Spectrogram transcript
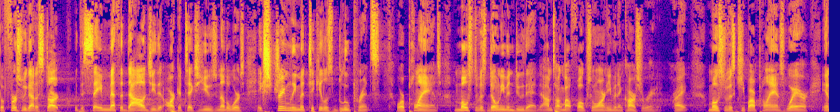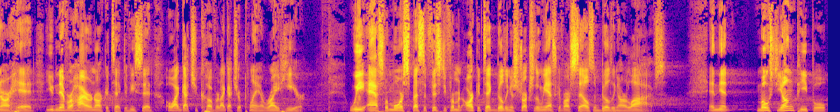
But first, we got to start with the same methodology that architects use. In other words, extremely meticulous blueprints or plans. Most of us don't even do that. Now, I'm talking about folks who aren't even incarcerated, right? Most of us keep our plans where? In our head. You'd never hire an architect if he said, Oh, I got you covered. I got your plan right here we ask for more specificity from an architect building a structure than we ask of ourselves in building our lives. And yet, most young people,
